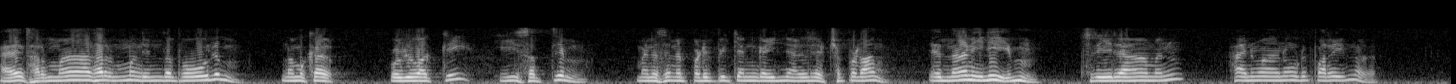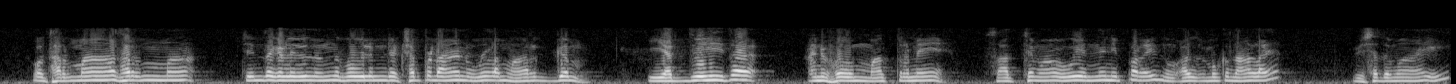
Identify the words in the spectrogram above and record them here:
അതായത് ധർമാധർമ്മ ചിന്ത പോലും നമുക്ക് ഒഴിവാക്കി ഈ സത്യം മനസ്സിനെ പഠിപ്പിക്കാൻ കഴിഞ്ഞാൽ രക്ഷപ്പെടാം എന്നാണ് ഇനിയും ശ്രീരാമൻ ഹനുമാനോട് പറയുന്നത്. അപ്പോൾ ധർമാധർമ്മ ചിന്തകളിൽ നിന്ന് പോലും രക്ഷപ്പെടാനുള്ള മാർഗം ഈ അദ്വൈത അനുഭവം മാത്രമേ സാധ്യമാവൂ എന്നിനി പറയുന്നു. അത് നമുക്ക് നാളെ വിശദമായി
